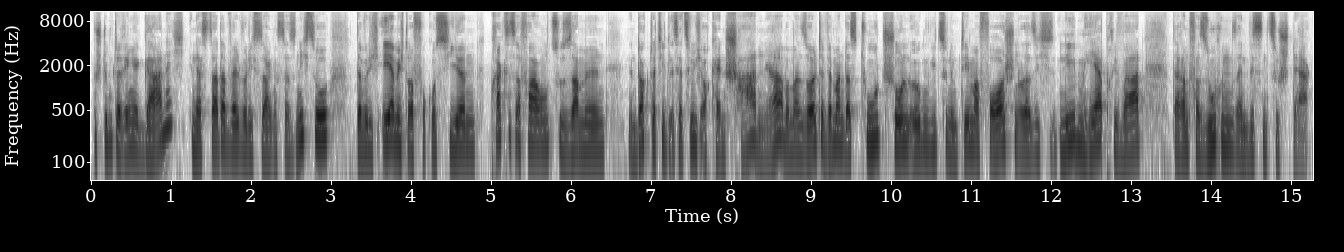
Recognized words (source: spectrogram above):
bestimmte Ränge gar nicht. In der Startup-Welt würde ich sagen, ist das nicht so. Da würde ich eher mich darauf fokussieren, Praxiserfahrung zu sammeln. Ein Doktortitel ist natürlich auch kein Schaden, ja, aber man sollte, wenn man das tut, schon irgendwie zu einem Thema forschen oder sich nebenher privat daran versuchen, sein Wissen zu stärken.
